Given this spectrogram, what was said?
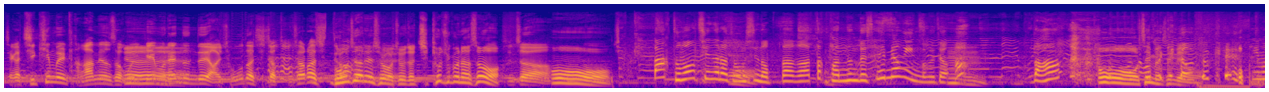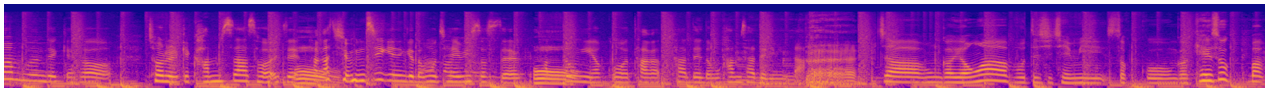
제가 지킴을 당하면서 거의 예. 게임을 했는데 아 저보다 진짜 더 잘하시더라. 너무 잘해셔가지고 저 지켜주고 나서 진짜 어, 딱 도망치느라 정신 없다가 딱 봤는데 세 명인 거죠. 음. 나? 오 세명 세명 팀원 분들께서 저를 이렇게 감싸서 이제 오. 다 같이 움직이는 게 너무 재밌었어요. 그 오. 감동이었고 다 다들 너무 감사드립니다. 네. 진짜 뭔가 영화 보듯이 재미있었고 뭔가 계속 막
